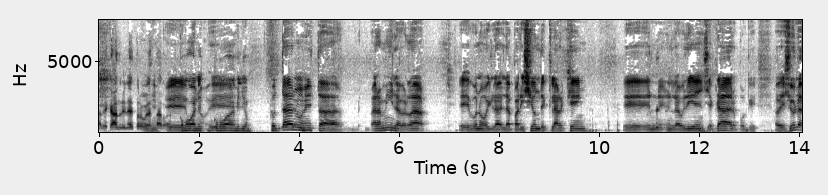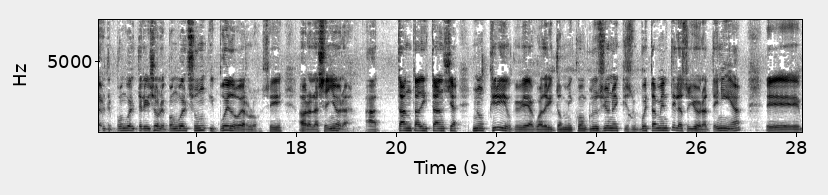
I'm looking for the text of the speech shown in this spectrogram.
Alejandro y Néstor, buenas tardes. Eh, ¿Cómo, va, bueno, ¿Cómo va, eh, Emilio? Contanos esta, para mí la verdad, eh, bueno, hoy la, la aparición de Clark Kent eh, en, en la audiencia, claro, porque, a ver, yo la- le pongo el televisor, le pongo el zoom y puedo verlo, ¿sí? Ahora, la señora, a tanta distancia, no creo que vea cuadritos. Mi conclusión es que supuestamente la señora tenía, eh,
